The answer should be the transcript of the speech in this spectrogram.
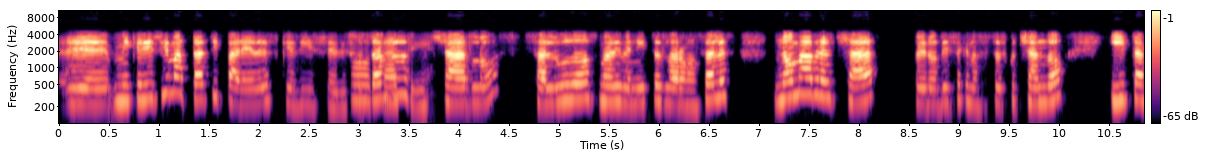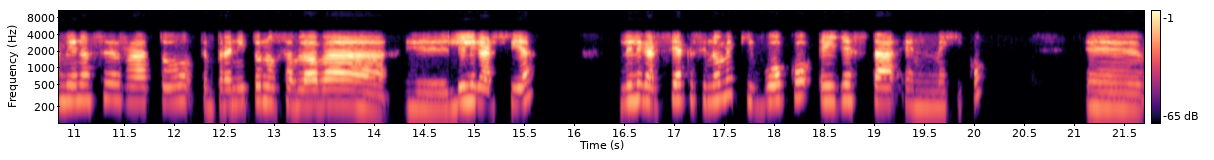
Eh, mi queridísima Tati Paredes que dice, oh, disfrutando de escucharlos, saludos Mari Benítez, Laura González. No me abre el chat, pero dice que nos está escuchando. Y también hace rato, tempranito, nos hablaba eh, Lili García. Lili García, que si no me equivoco, ella está en México. Eh,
